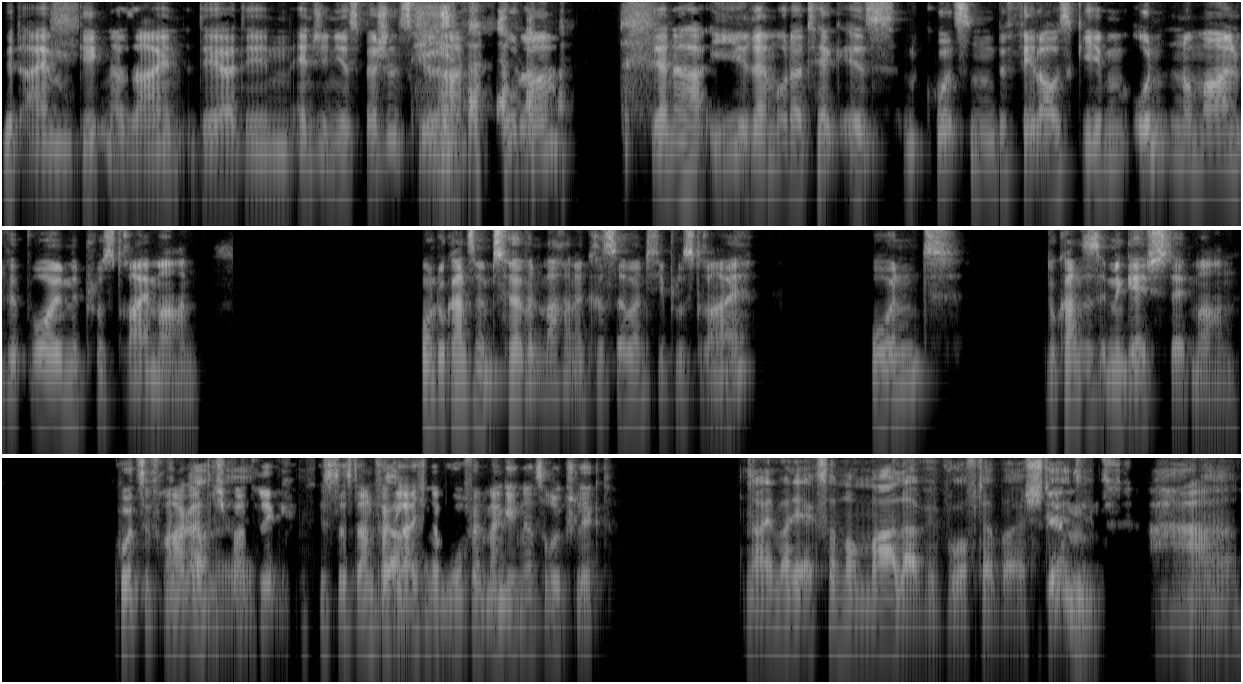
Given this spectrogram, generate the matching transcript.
mit einem Gegner sein, der den Engineer Special Skill hat oder der eine HI, REM oder Tech ist, einen kurzen Befehl ausgeben und einen normalen VIP-Wall mit plus 3 machen. Und du kannst mit dem Servant machen, dann kriegst du aber nicht die plus 3. Und du kannst es im Engage State machen. Kurze Frage Ja, an dich, Patrick. Ist das dann ja. vergleichender Wurf, wenn mein Gegner zurückschlägt? Nein, weil die extra normaler Wurf dabei steht. Stimmt. Ah. Ja.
